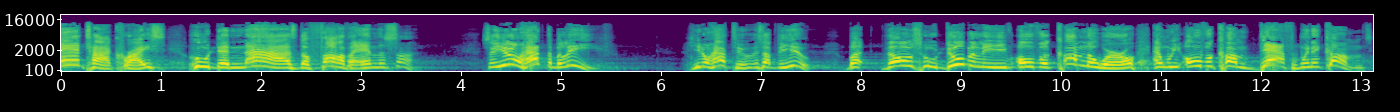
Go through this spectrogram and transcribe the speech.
antichrist who denies the Father and the Son." So you don't have to believe. You don't have to. It's up to you. But those who do believe overcome the world and we overcome death when it comes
